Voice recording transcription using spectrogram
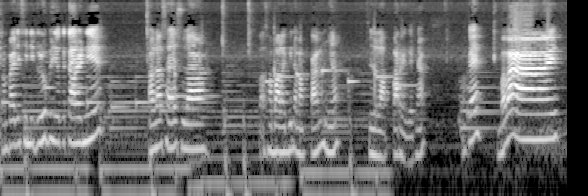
sampai di sini dulu video kita hari ini. Karena saya sudah tak sabar lagi nak makannya sudah lapar ya guys ya. Oke bye bye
